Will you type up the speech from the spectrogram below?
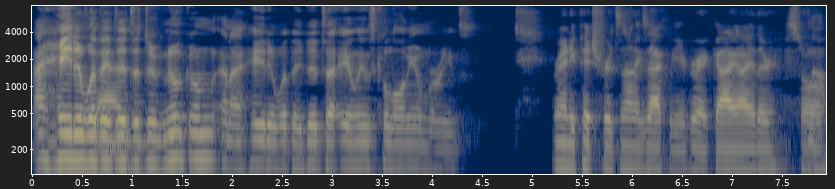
I hated what Bad. they did to Duke Nukem, and I hated what they did to Aliens Colonial Marines. Randy Pitchford's not exactly a great guy either. So No.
